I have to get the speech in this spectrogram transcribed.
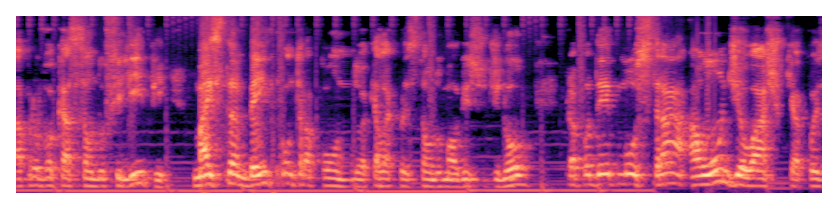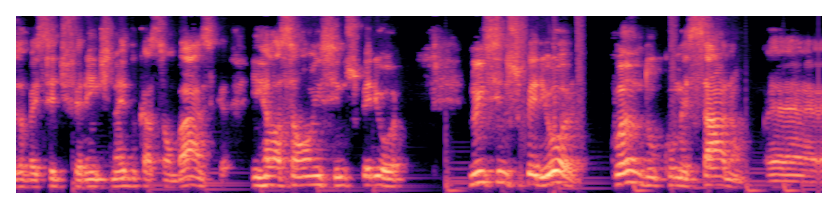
à provocação do Felipe, mas também contrapondo aquela questão do Maurício de novo, para poder mostrar aonde eu acho que a coisa vai ser diferente na educação básica em relação ao ensino superior. No ensino superior, quando começaram, é,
